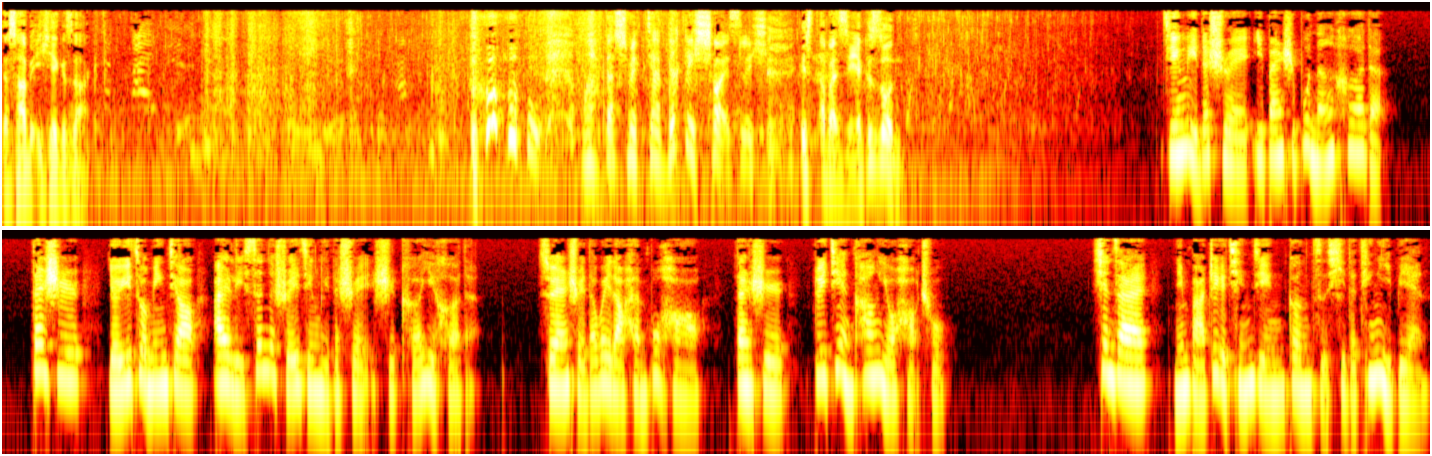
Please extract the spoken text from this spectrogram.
Das habe ich ihr gesagt. Oh, das schmeckt ja wirklich scheußlich. Ist aber sehr gesund. 井里的水一般是不能喝的，但是有一座名叫艾里森的水井里的水是可以喝的。虽然水的味道很不好，但是对健康有好处。现在您把这个情景更仔细的听一遍。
